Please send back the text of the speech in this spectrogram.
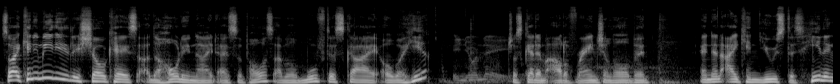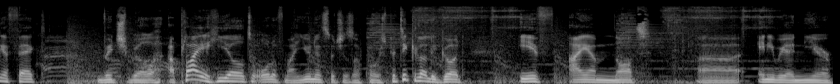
So I can immediately showcase the Holy Knight, I suppose. I will move this guy over here, just get him out of range a little bit. And then I can use this healing effect, which will apply a heal to all of my units, which is of course particularly good if I am not uh, anywhere near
